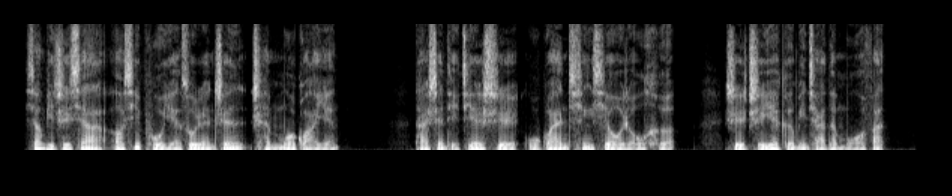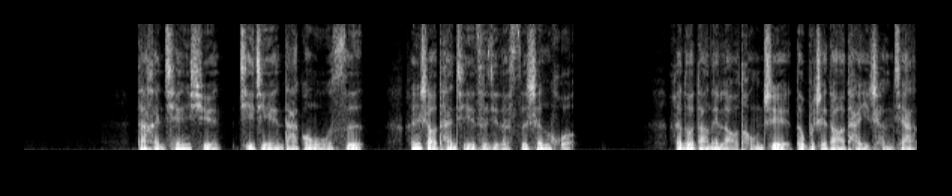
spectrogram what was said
相比之下，奥西普严肃认真、沉默寡言。他身体结实，五官清秀柔和，是职业革命家的模范。他很谦逊、极简、大公无私，很少谈及自己的私生活。很多党内老同志都不知道他已成家。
